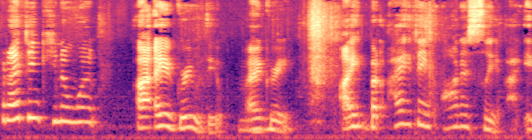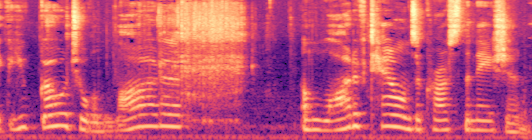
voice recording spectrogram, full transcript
But I think you know what I, I agree with you. I Mhm. agree. I but I think honestly, if you go to a lot of a lot of towns across the nation,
